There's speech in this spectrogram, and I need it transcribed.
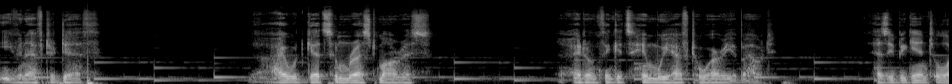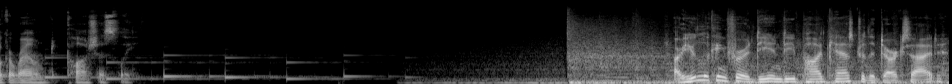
even after death. I would get some rest, Morris. I don't think it's him we have to worry about. As he began to look around cautiously. Are you looking for a D&D podcast with a dark side?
